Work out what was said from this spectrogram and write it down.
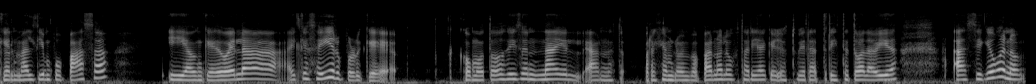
el mal tiempo pasa y aunque duela hay que seguir porque como todos dicen, nadie, a por ejemplo, a mi papá no le gustaría que yo estuviera triste toda la vida. Así que bueno,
